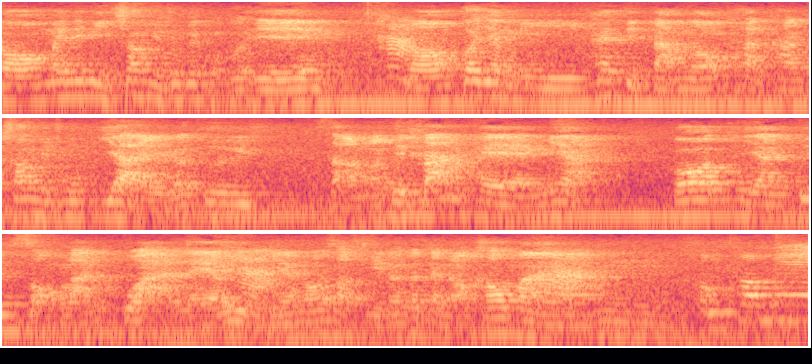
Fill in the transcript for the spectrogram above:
น้องไม่ได้มีช่อง YouTube เป็นของตัวเอง ค่ะ น้องก็ยังมีให้ติดตามน้องผ่านทางช่อง YouTube ใหญ่ก็คือสาวน้อยเพชรบ้านแพงเนี่ยก็ทะยานขึ้น 2 ล้านกว่าแล้วอย่างเงี้ยน้องสาวสีน้องตั้งแต่น้องเข้ามาค่ะอืม ของพ่อแม่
